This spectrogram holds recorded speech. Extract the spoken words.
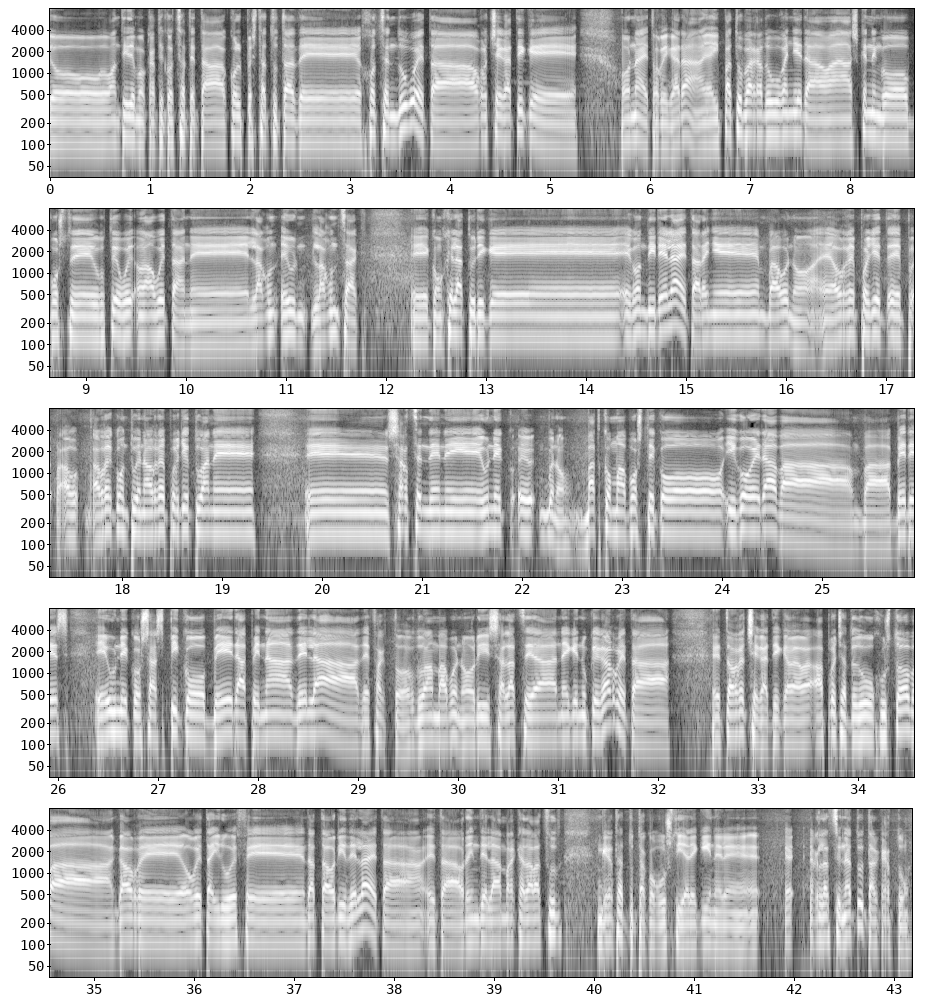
antidemokratiko txat eta kolpestatuta de jotzen dugu eta horretxegatik e, ona etorri gara. Aipatu barra dugu gainera, askenengo boste urte hauetan e, lagun, laguntzak e, kongelaturik e, egon direla eta araine ba, bueno, aurre, proiekt, aurre kontuen aurre proiektuan e, e, sartzen den eunek, e, bueno, bat koma bosteko igoera ba, ba, berez euneko saspi zazpiko beherapena dela de facto. Orduan ba bueno, hori salatzea nahi genuke gaur eta eta horretxegatik aprotxatu dugu justo ba gaur 23 F data hori dela eta eta orain dela markada batzut gertatutako guztiarekin ere erlazionatu eta elkartu.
